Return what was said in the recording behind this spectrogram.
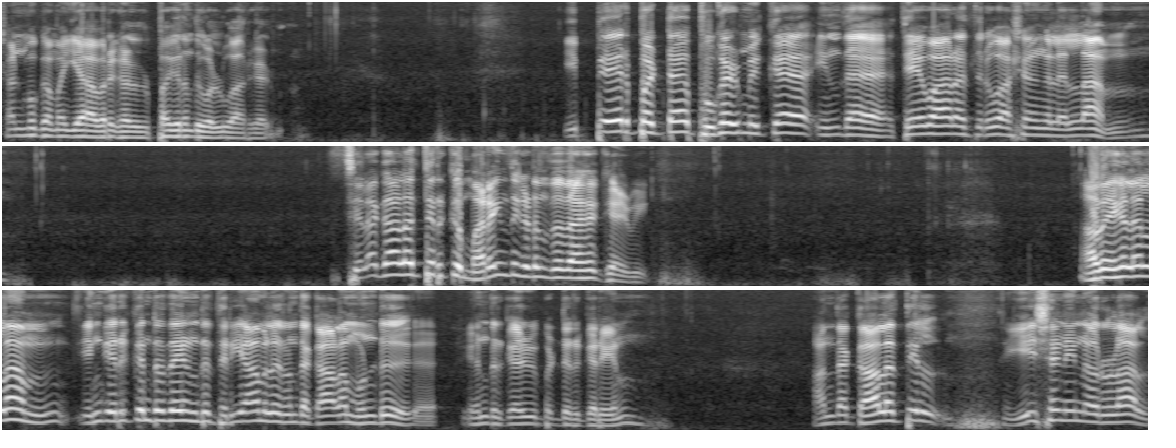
சண்முகம் ஐயா அவர்கள் பகிர்ந்து கொள்வார்கள். இப்பேற்பட்ட புகழ்மிக்க இந்த தேவார திருவாசகங்கள் எல்லாம் சில காலத்திற்கு மறைந்து கிடந்ததாக கேள்வி. அவைகளெல்லாம் எங்கே இருக்கின்றதே என்று தெரியாமல் இருந்த காலம் உண்டு என்று கேள்விப்பட்டிருக்கிறேன். அந்த காலத்தில் ஈசனின் அருளால்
